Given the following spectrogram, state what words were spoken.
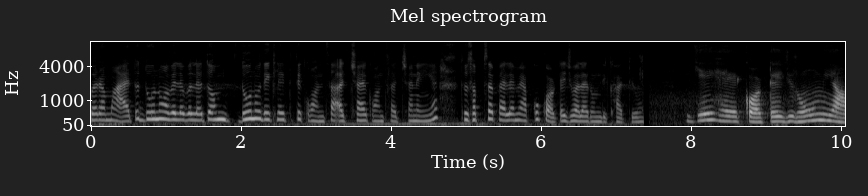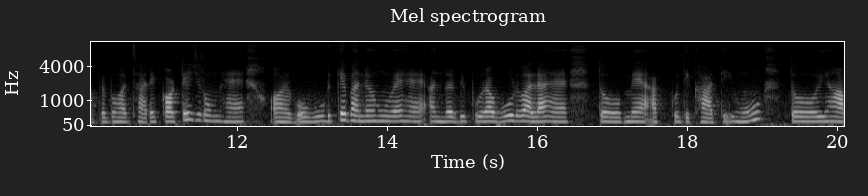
पर हम आए तो दोनों अवेलेबल है। तो हम दोनों देख लेते थे कौन सा अच्छा है, कौन सा अच्छा नहीं है। तो सबसे पहले मैं आपको कॉटेज वाला रूम दिखाती हूँ। ये है कॉटेज रूम, यहाँ पे बहुत सारे कॉटेज रूम हैं और वो वुड के बने हुए हैं, अंदर भी पूरा वुड वाला है तो मैं आपको दिखाती हूँ। तो यहाँ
